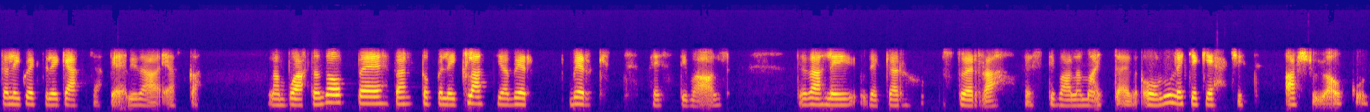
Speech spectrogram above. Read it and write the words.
tällä kuekteli kätsä päivitä äsken. Lampuahtan toppe, toppe oli klat ja verkt festival. Tätä oli tekär störra festivaala maittaa Oululle ja kehtsit assujaukkuun.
